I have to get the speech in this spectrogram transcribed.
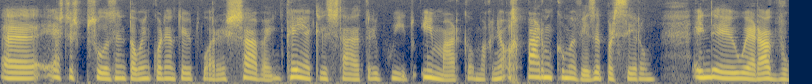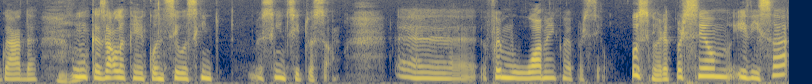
Ah, estas pessoas, então, em 48 horas, sabem quem é que lhes está atribuído e marcam uma reunião. Repare-me que uma vez apareceram, ainda eu era advogada, um casal a quem aconteceu a seguinte, a seguinte situação. Ah, Foi-me o homem que me apareceu. O senhor apareceu-me e disse: Ah,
